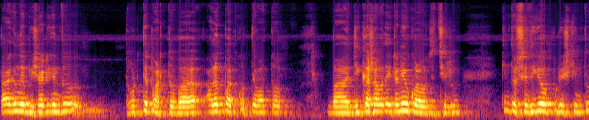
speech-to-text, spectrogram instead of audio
তারা কিন্তু বিষয়টি কিন্তু ধরতে পারতো বা আলোকপাত করতে পারতো। বা জিজ্ঞাসাবাদ এটা নিয়েও করা উচিত ছিল। কিন্তু সেদিকেও পুলিশ কিন্তু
